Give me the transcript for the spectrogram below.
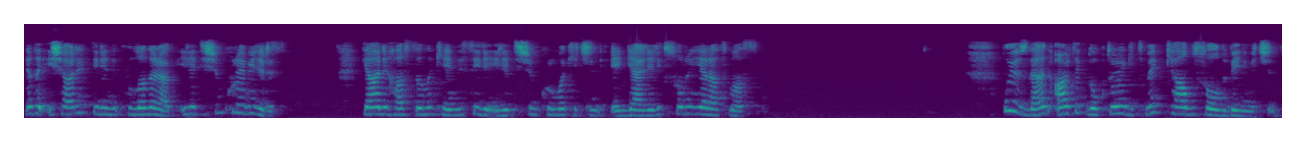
ya da işaret dilini kullanarak iletişim kurabiliriz. Yani hastanın kendisiyle iletişim kurmak için engellilik sorun yaratmaz. Bu yüzden artık doktora gitmek kabus oldu benim için.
